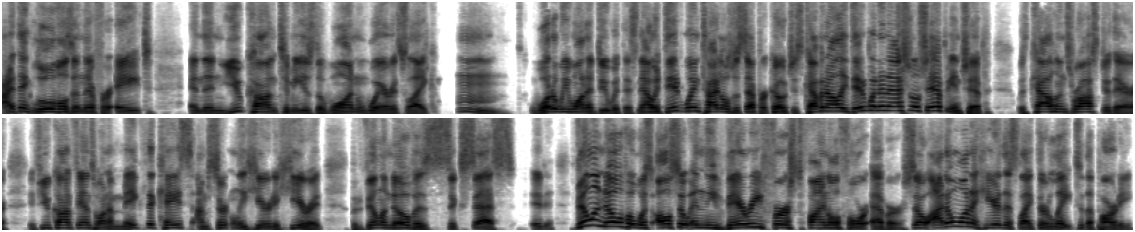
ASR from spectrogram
i think louisville's in there for eight and then UConn to me is the one where it's like hmm what do we want to do with this? Now, it did win titles with separate coaches. Kevin Ollie did win a national championship with Calhoun's roster there. If UConn fans want to make the case, I'm certainly here to hear it. But Villanova's success, it, Villanova was also in the very first Final Four ever. So I don't want to hear this like they're late to the party.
